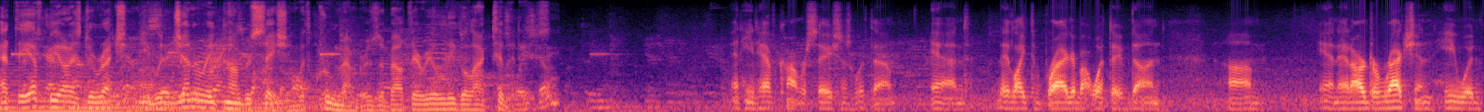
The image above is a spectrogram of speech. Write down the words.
At the FBI's direction, he would generate conversation with crew members about their illegal activities. And he'd have conversations with them, and they'd like to brag about what they've done. Um, and at our direction, he would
